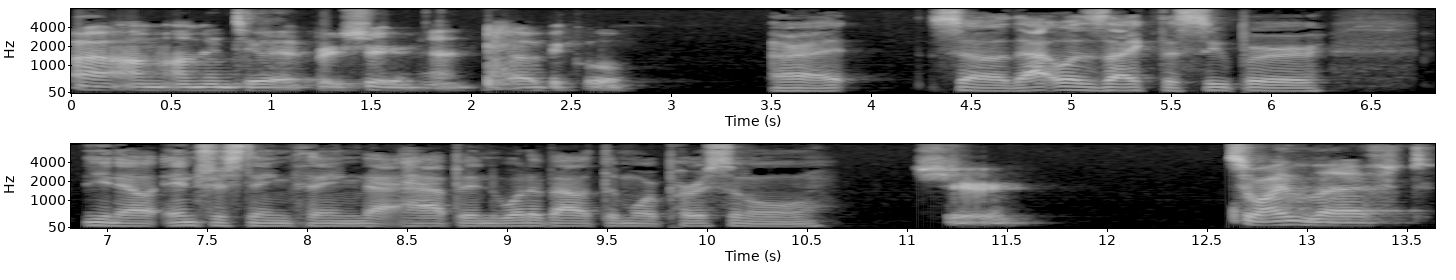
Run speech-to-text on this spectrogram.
Uh, I'm, I'm into it for sure, man. That would be cool. All right. So that was like the super you know, interesting thing that happened. What about the more personal? Sure. So I left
